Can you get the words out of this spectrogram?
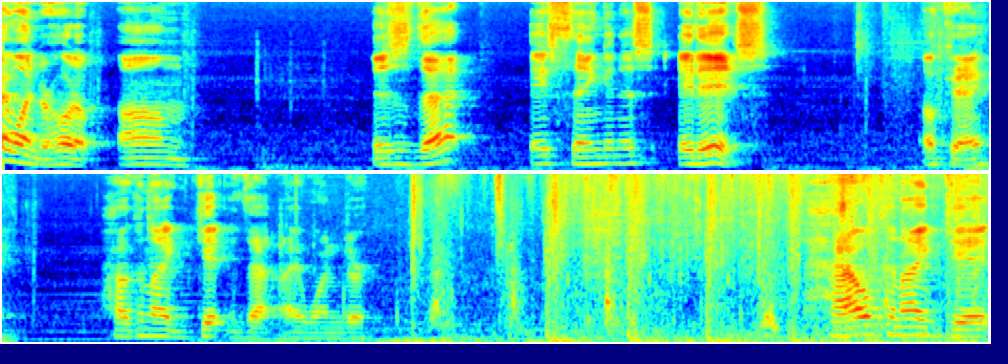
I wonder, hold up. Um, is that a thing in this? It is. Okay. How can I get that, I wonder? How can I get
